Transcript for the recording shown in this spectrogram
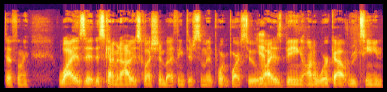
Definitely. why is it? This is kind of an obvious question, but I think there's some important parts to it. Yeah. Why is being on a workout routine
